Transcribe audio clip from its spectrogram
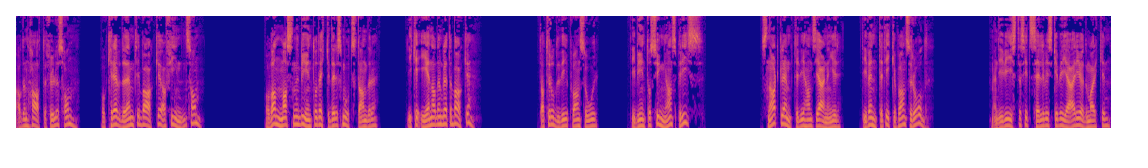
av den hatefulles hånd, og krevde dem tilbake av fiendens hånd. Og vannmassene begynte å dekke deres motstandere. Ikke en av dem ble tilbake. Da trodde de på hans ord. De begynte å synge hans pris. Snart glemte de hans gjerninger, de ventet ikke på hans råd. Men de viste sitt selviske begjær i ødemarken,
